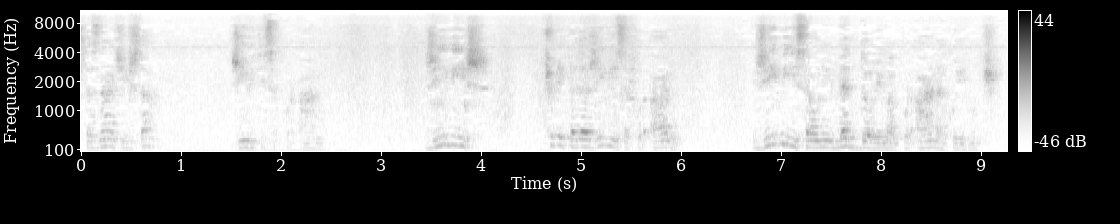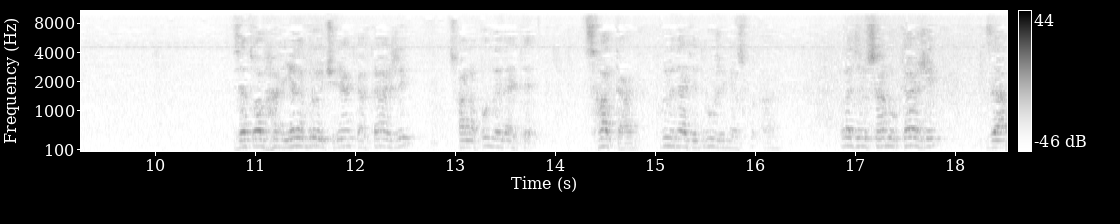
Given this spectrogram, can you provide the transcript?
Šta znači šta? Živiti sa Kur'anom. Živiš, čovjek kada živi sa Kur'anom, živi i sa onim meddovima Kur'ana koji uči. Zato Allah, jedan broj učenjaka kaže, svana, pogledajte shvatanje, pogledajte druženje s Kur'anom. Allah Đelšanu kaže za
